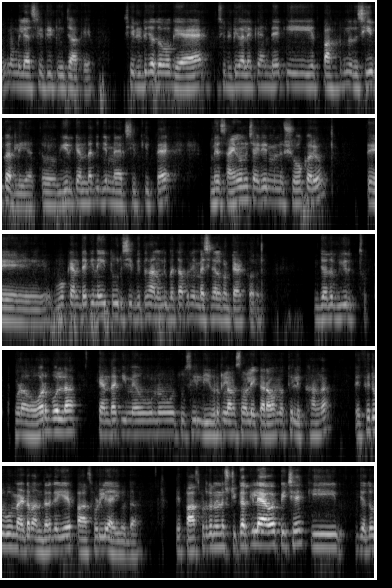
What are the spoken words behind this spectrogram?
ਉਹਨੂੰ ਮਿਲਿਆ ਸੀ ਸੀਡੀਟੀ ਜਾ ਕੇ। ਸੀਡੀਟੀ ਜਦੋਂ ਉਹ ਗਿਆ ਹੈ ਸੀਡੀਟੀ ਵਾਲੇ ਕਹਿੰਦੇ ਕਿ ਇਹ ਪਾਸਪੋਰਟ ਨੂੰ ਰਿਸੀਵ ਕਰ ਲਿਆ ਤੇ ਵੀਰ ਕਹਿੰਦਾ ਕਿ ਜੇ ਮੈਂ ਰਿਸੀਵ ਕੀਤਾ ਹੈ ਮੇਰੇ ਸਾਈਨ ਹੋਣੀ ਚਾਹੀਦੀ ਮੈਨੂੰ ਸ਼ੋਅ ਕਰਿਓ ਤੇ ਉਹ ਕਹਿੰਦੇ ਕਿ ਨਹੀਂ ਤੂੰ ਰਿਸੀਵ ਕੀਤਾ ਸਾਨੂੰ ਨਹੀਂ ਪਤਾ ਆਪਣੇ ਮੈਸੇਜ ਨਾਲ ਕੰਟੈਕਟ ਕਰੋ ਜਦ ਵੀਰ ਥੋੜਾ ਹੋਰ ਬੋਲਾ ਕਹਿੰਦਾ ਕਿ ਮੈਂ ਉਹਨੂੰ ਤੁਸੀਂ ਲੀਵਰ ਕਲਾਸ ਵਾਲੇ ਕਰਾਓ ਮੈਂ ਉੱਥੇ ਲਿਖਾਂਗਾ ਤੇ ਫਿਰ ਉਹ ਮੈਡਮ ਅੰਦਰ ਗਈ ਹੈ ਪਾਸਪੋਰਟ ਲਈ ਆਈ ਉਹਦਾ ਤੇ ਪਾਸਪੋਰਟ ਤੋਂ ਉਹਨੇ ਸਟicker ਕਿ ਲਾਇਆ ਹੋਇਆ ਪਿੱਛੇ ਕਿ ਜਦੋਂ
